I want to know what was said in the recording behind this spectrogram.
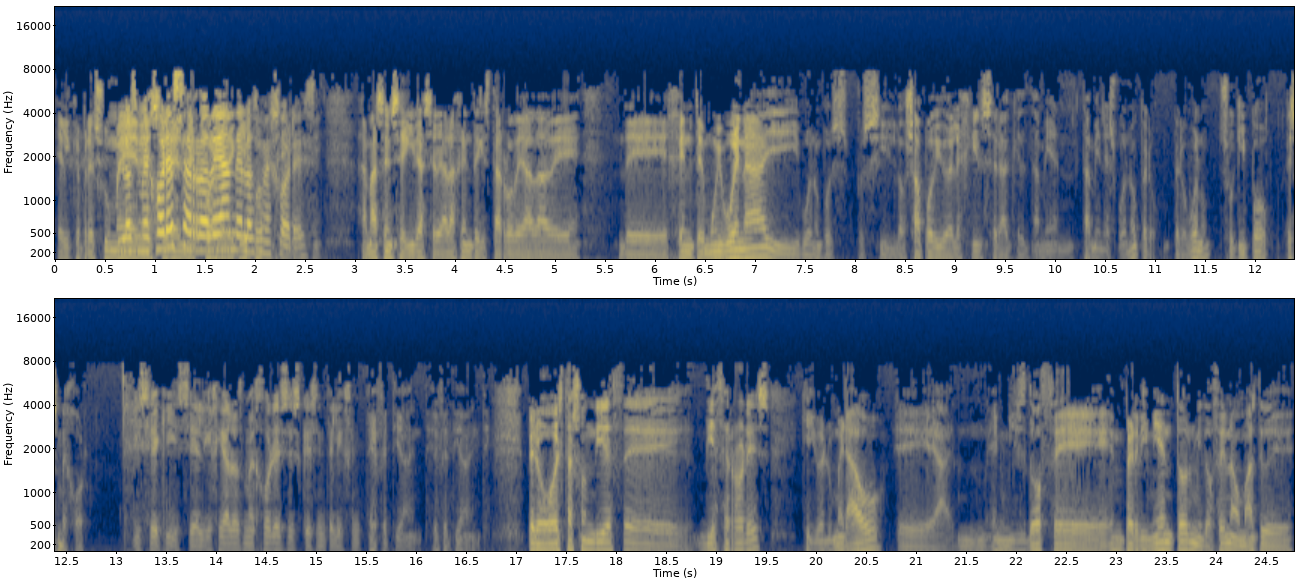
El que presume los mejores se mejor rodean equipo, de los mejores. Sí, sí. Además, enseguida se ve a la gente que está rodeada de, de gente muy buena y bueno, pues, pues si los ha podido elegir será que él también, también es bueno, pero, pero bueno, su equipo es mejor. Y si aquí se elige a los mejores es que es inteligente. Efectivamente, efectivamente. Pero estas son 10 eh, errores que yo he enumerado eh, en mis 12 emperdimientos, mi docena o más de,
